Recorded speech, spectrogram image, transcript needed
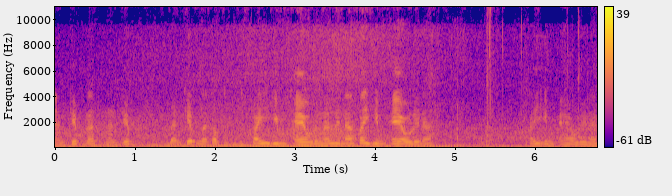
งานเก็บนะงานเก็บแบนเก็บนะครับผมไซส์ ML ทั้งนั้นเลยนะไซส์ ML เลยนะไซส์ ML เลยนะ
